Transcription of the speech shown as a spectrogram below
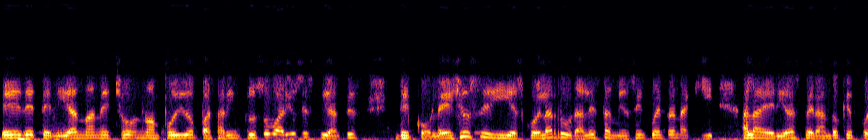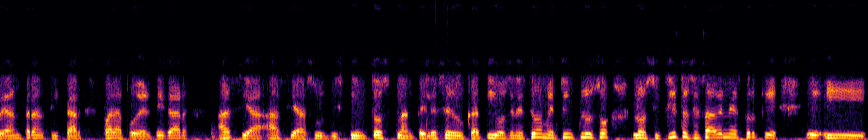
eh, detenidas, no han hecho, no han podido pasar, incluso varios estudiantes de colegios y escuelas rurales también se encuentran aquí a la deriva esperando que puedan transitar para poder llegar hacia, hacia sus distintos planteles educativos. En este momento incluso los ciclistas, se sabe, Néstor, que y,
